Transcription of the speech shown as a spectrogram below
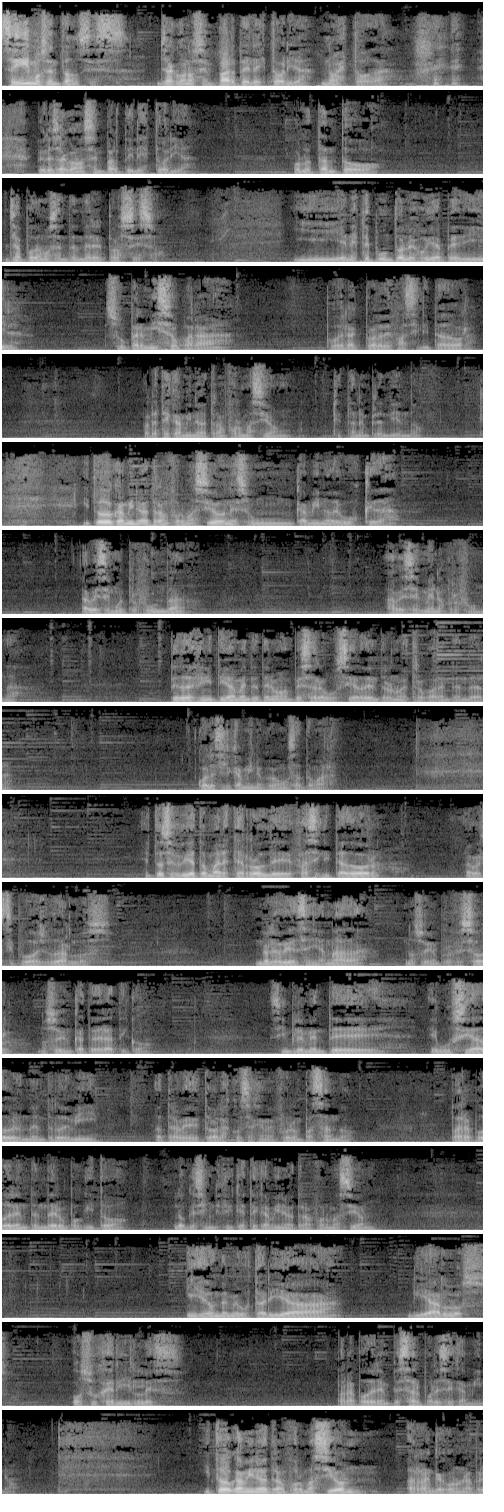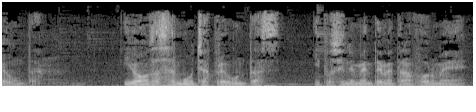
Seguimos entonces. Ya conocen parte de la historia, no es toda, pero ya conocen parte de la historia. Por lo tanto, ya podemos entender el proceso. Y en este punto les voy a pedir su permiso para poder actuar de facilitador para este camino de transformación que están emprendiendo. Y todo camino de transformación es un camino de búsqueda a veces muy profunda, a veces menos profunda. Pero definitivamente tenemos que empezar a bucear dentro nuestro para entender cuál es el camino que vamos a tomar. Entonces voy a tomar este rol de facilitador, a ver si puedo ayudarlos. No les voy a enseñar nada, no soy un profesor, no soy un catedrático. Simplemente he buceado dentro de mí a través de todas las cosas que me fueron pasando para poder entender un poquito lo que significa este camino de transformación. Y es donde me gustaría guiarlos o sugerirles para poder empezar por ese camino. Y todo camino de transformación arranca con una pregunta. Y vamos a hacer muchas preguntas y posiblemente me transforme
